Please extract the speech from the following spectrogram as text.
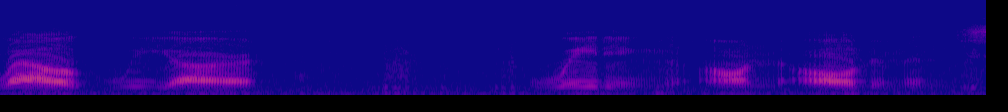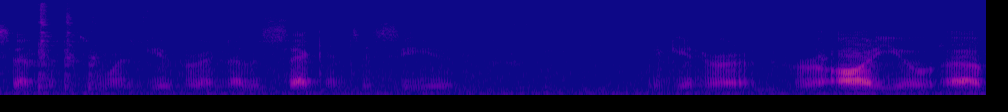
While we are waiting on Alderman Simmons, I want to give her another second to see if we get her her audio up.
